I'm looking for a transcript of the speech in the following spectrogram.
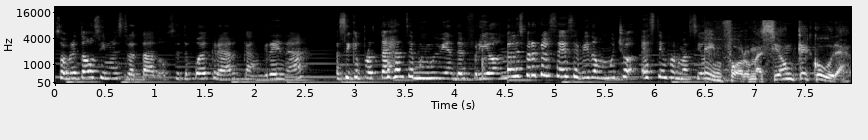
sobre todo si no es tratado. Se te puede crear gangrena Así que protéjanse muy muy bien del frío. No, espero que les haya servido mucho esta información. Información que cura.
